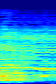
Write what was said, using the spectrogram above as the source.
Música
